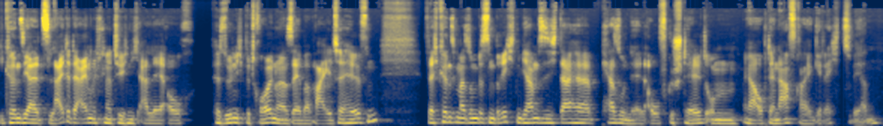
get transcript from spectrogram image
Die können Sie als Leiter der Einrichtung natürlich nicht alle auch persönlich betreuen oder selber weiterhelfen. Vielleicht können Sie mal so ein bisschen berichten, wie haben Sie sich daher personell aufgestellt, um ja auch der Nachfrage gerecht zu werden?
